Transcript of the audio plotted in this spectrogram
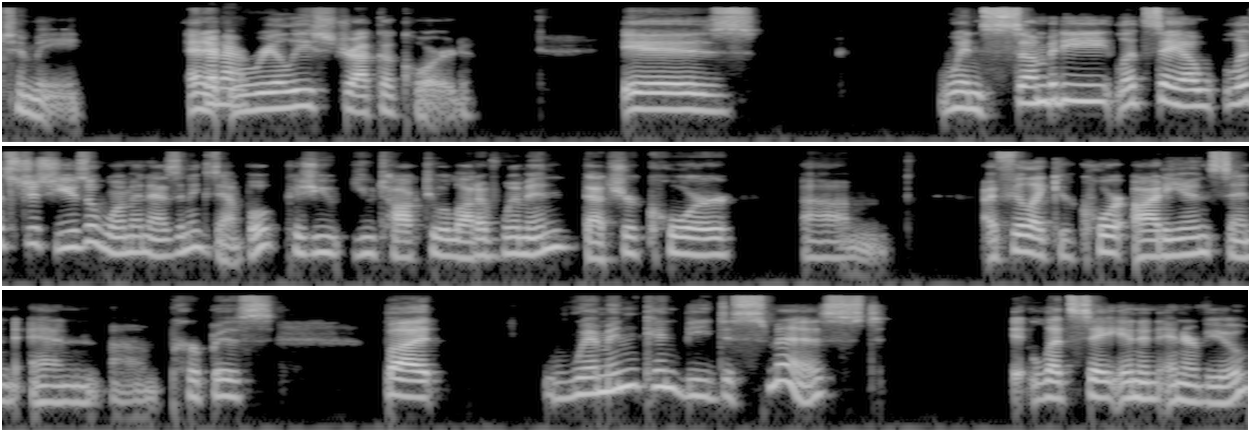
to me and it really struck a chord is when somebody let's say a let's just use a woman as an example because you you talk to a lot of women. That's your core um i feel like your core audience and and um, purpose. But women can be dismissed let's say in an interview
